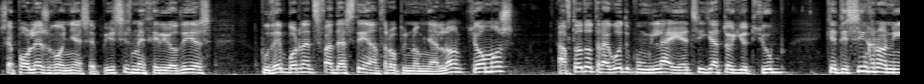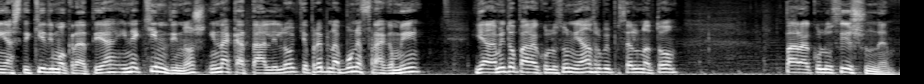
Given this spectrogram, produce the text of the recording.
σε πολλές γωνιές επίσης, με θηριωδίες που δεν μπορεί να τις φανταστεί ανθρώπινο μυαλό. Και όμως αυτό το τραγούδι που μιλάει έτσι για το YouTube και τη σύγχρονη αστική δημοκρατία είναι κίνδυνος, είναι ακατάλληλο και πρέπει να μπουν φραγμοί για να μην το παρακολουθούν οι άνθρωποι που θέλουν να το παρακολουθήσουν.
